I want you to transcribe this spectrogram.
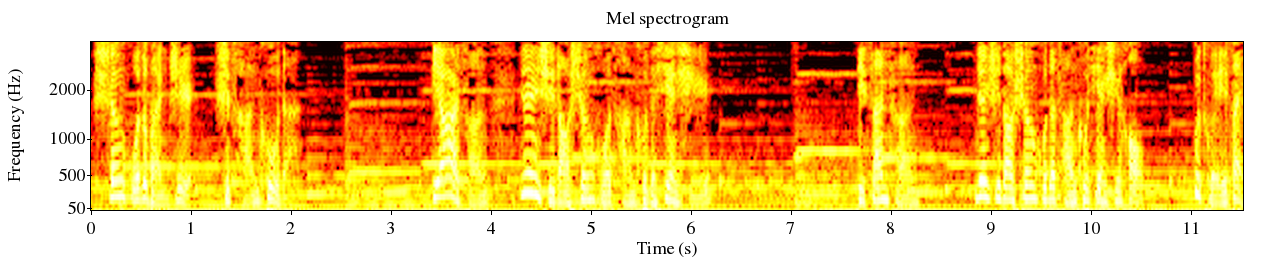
生活的本质是残酷的。第二层，认识到生活残酷的现实；第三层，认识到生活的残酷现实后，不颓废，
